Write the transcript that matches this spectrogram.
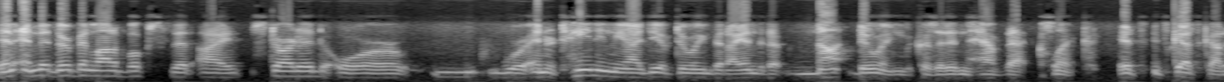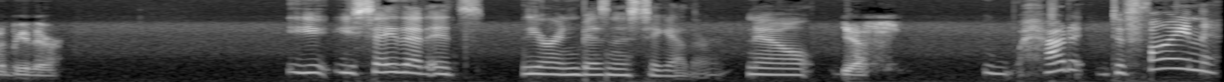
and, and there have been a lot of books that I started or were entertaining the idea of doing that I ended up not doing because I didn't have that click. It's it's got, it's got to be there. You you say that it's you're in business together now. Yes. How to define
